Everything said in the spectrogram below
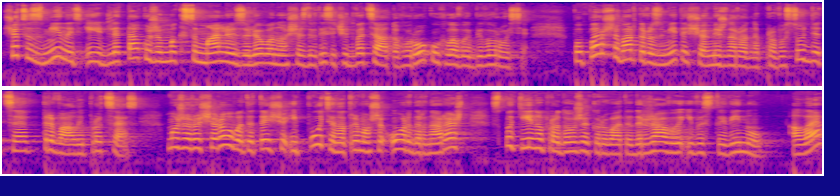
що це змінить і для так уже максимально ізольованого ще з 2020 року глави Білорусі? По-перше, варто розуміти, що міжнародне правосуддя це тривалий процес. Може розчаровувати те, що і Путін, отримавши ордер на арешт, спокійно продовжує керувати державою і вести війну. Але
